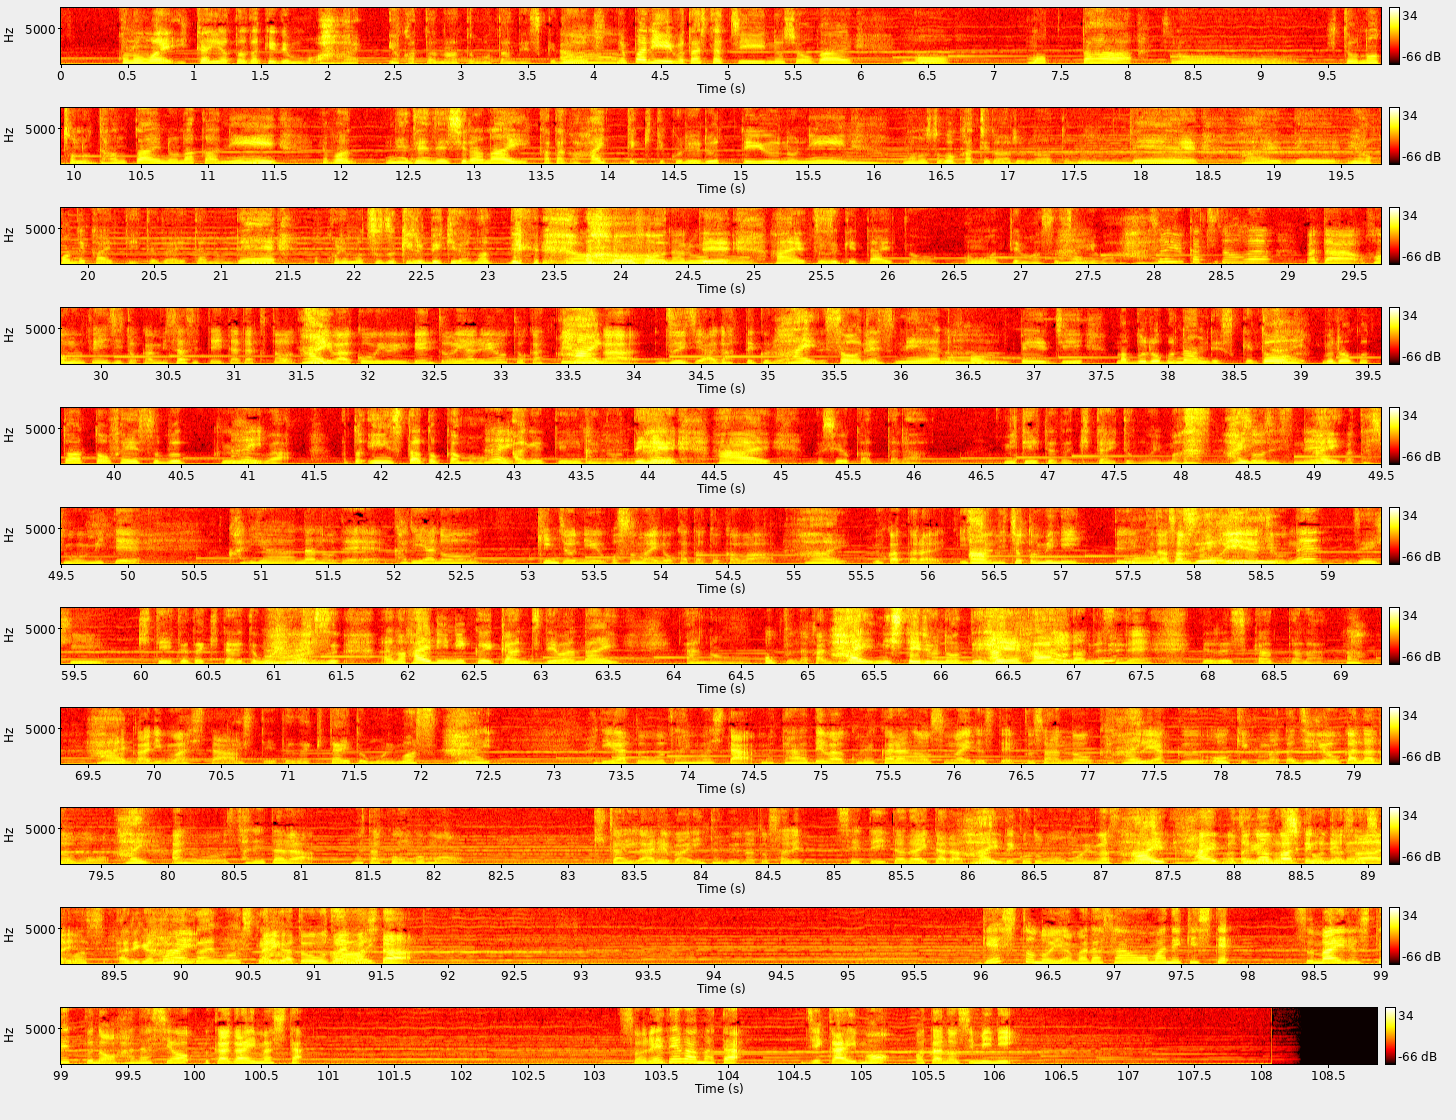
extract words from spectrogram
この前一回やっただけでもああよかったなと思ったんですけどやっぱり私たちの障害を持ったその人のその団体の中に、うん、やっぱね全然知らない方が入ってきてくれるっていうのに、うん、ものすごい価値があるなと思って、うん、はい、で喜んで帰っていただいたので、まあ、これも続けるべきだなって思って、はい、続けたいと思ってます、それは、はい、そういう活動はまたホームページとか見させていただくと、次はこういうイベントをやるよとかっていうのが随時上がってくるわけですね、はい、そうですね。あのホームページ、まあ、ブログなんですけど、ブログとあとフェイスブックは、あとインスタとかも上げているので、はい。もしよかったら見ていただきたいと思います。はい、そうですね、私も見て刈谷なので刈谷の近所にお住まいの方とかは、はい、よかったら一緒にちょっと見に行ってくださるといいですよね。ぜひ来ていただきたいと思います。はい、あの入りにくい感じではないあのオープンな感じはいにしてるので、はい、そうなんですね。よろしかったらはいわかりました。していただきたいと思います。はい。ありがとうございました。またではこれからのスマイルステップさんの活躍、はい、大きくまた事業化なども、はい、あのされたらまた今後も機会があればインタビューなどされせていただいたらなんてことも思いますので、はい、はい、また頑張ってください。ありがとうございました。ありがとうございました。ゲストの山田さんをお招きしてスマイルステップのお話を伺いましたそれではまた次回もお楽しみに。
